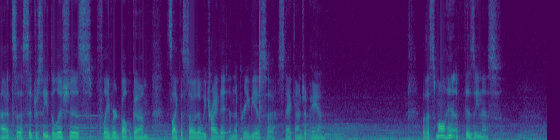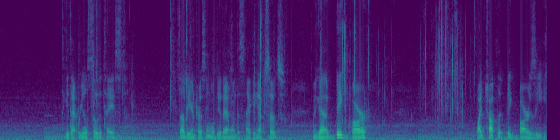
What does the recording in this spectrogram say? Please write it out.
Uh, it's a citrusy, delicious, flavored bubble gum. It's like the soda. We tried it in the previous uh, Snack on Japan with a small hint of fizziness to get that real soda taste. So that'll be interesting. We'll do that in one of the snacking episodes. We got a big bar, white chocolate big bar Z.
